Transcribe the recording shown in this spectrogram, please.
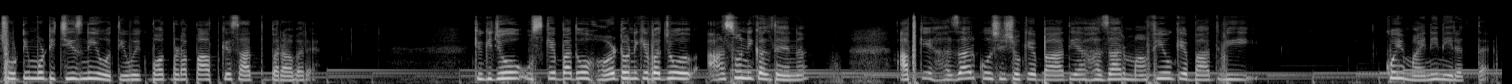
छोटी मोटी चीज़ नहीं होती, वो एक बहुत बड़ा पाप के साथ बराबर है। क्योंकि जो उसके बाद वो हर्ट होने के बाद जो आँसू निकलते हैं ना, आपके हज़ार कोशिशों के बाद या हज़ार माफ़ियों के बाद भी कोई मायने नहीं रखता है।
